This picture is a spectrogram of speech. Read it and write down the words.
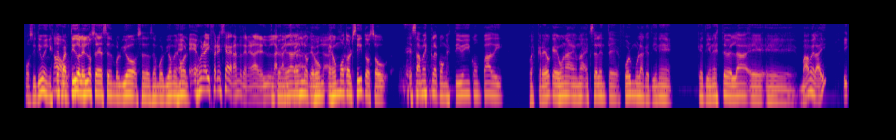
positivo. Y en este No, partido Leslo se desenvolvió, se desenvolvió mejor. Es, es una diferencia grande tener a él en la tener a cancha. Leslo, que es un, es un motorcito. So, esa mezcla con Steven y con Paddy, pues creo que es una, una excelente fórmula que tiene, que tiene este, ¿verdad? Eh, eh, Mamel ahí. Y,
